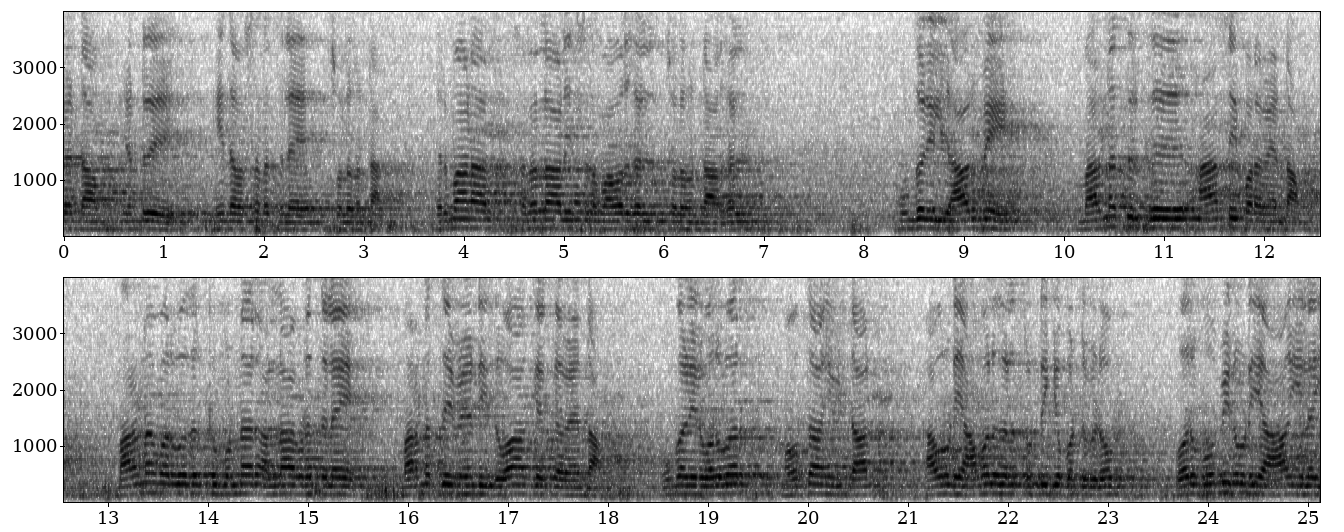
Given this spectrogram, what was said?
வேண்டாம் என்று இந்த வசனத்தில் சொல்லுகின்றார் பெருமானார் சல்லல்லா அலிஸ்லம் அவர்கள் சொல்லுகின்றார்கள் உங்களில் யாருமே மரணத்திற்கு ஆசைப்பட வேண்டாம். மரணம் வருவதற்கு முன்னர் அல்லாவிடத்திலே மரணத்தை வேண்டி துவா கேட்க வேண்டாம். உங்களில் ஒருவர் மௌத்தாகிவிட்டால் அவருடைய அமல்கள் துண்டிக்கப்பட்டுவிடும். ஒரு பூமியினுடைய ஆயிலை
